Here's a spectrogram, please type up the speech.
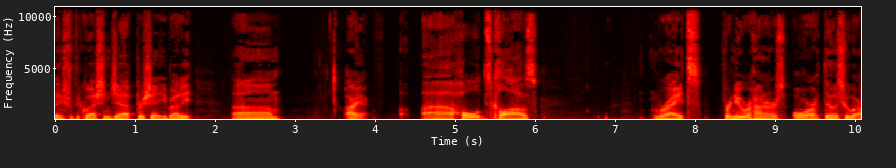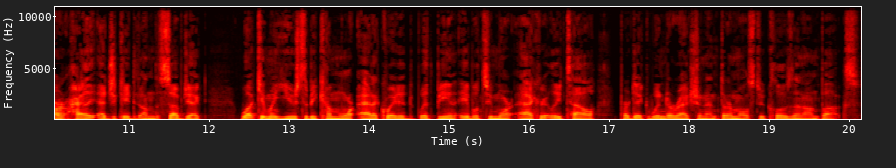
Thanks for the question, Jeff. Appreciate you, buddy. Um, all right. Uh, Holds Clause writes For newer hunters or those who aren't highly educated on the subject, what can we use to become more adequated with being able to more accurately tell, predict wind direction and thermals to close in on bucks?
